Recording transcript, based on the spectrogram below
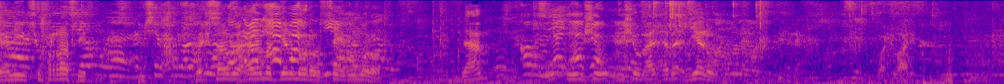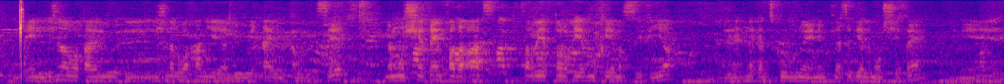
يعني يمشيو الرصيف آه، نمشي نخرجو ويحترموا العلامات ديال المرور السير والمرور نعم ويمشيو يمشيو مع الاباء ديالهم بارك الله عليك يعني اللجنه الوطنيه اللجنه الوطنيه للوقايه من حول السير منشطين فضاءات التربيه الطرقيه بالمخيمات الصيفيه حنا كنتكونوا يعني من ثلاثة ديال المنشطين يعني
